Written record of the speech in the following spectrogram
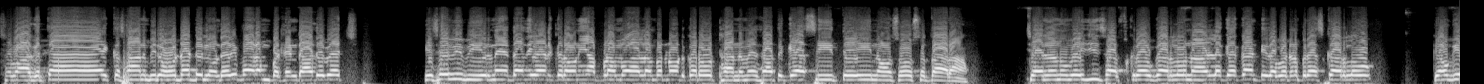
ਸਵਾਗਤ ਹੈ ਕਿਸਾਨ ਵੀਰੋ ਹੋਡਾ ਢਿੱਲੋਂ ਡੇਅਰੀ ਫਾਰਮ ਬਠਿੰਡਾ ਦੇ ਵਿੱਚ। ਕਿਸੇ ਵੀ ਵੀਰ ਨੇ ਇਦਾਂ ਦੀ ਐਡ ਕਰਾਉਣੀ, ਆਪਣਾ ਮੋਬਾਈਲ ਨੰਬਰ ਨੋਟ ਕਰੋ 9871823917 ਚੈਨਲ ਨੂੰ ਬਈ ਜੀ ਸਬਸਕ੍ਰਾਈਬ ਕਰ ਲਓ, ਨਾਲ ਲੱਗਿਆ ਘੰਟੀ ਦਾ ਬਟਨ ਪ੍ਰੈਸ ਕਰ ਲਓ, ਕਿਉਂਕਿ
